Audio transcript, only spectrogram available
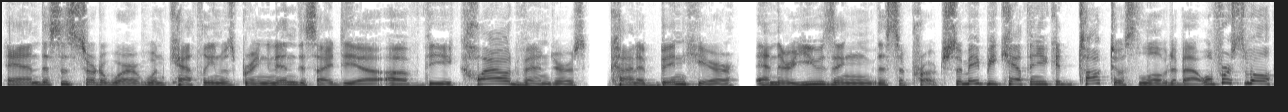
And this is sort of where when Kathleen was bringing in this idea of the cloud vendors kind of been here and they're using this approach. So maybe Kathleen, you could talk to us a little bit about, well, first of all,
